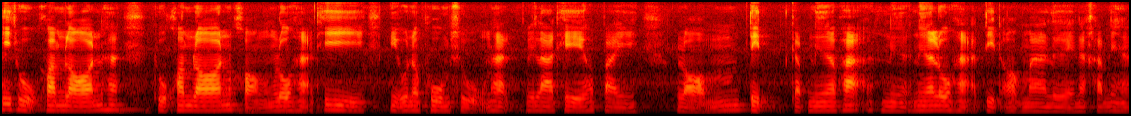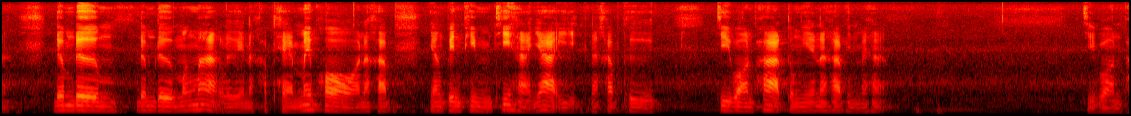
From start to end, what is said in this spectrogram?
ที่ถูกความร้อนนะฮะถูกความร้อนของโลหะที่มีอุณหภูมิสูงนะฮะเวลาเทเข้าไปหลอมติดกับเนื้อพระเนื้อเนื้อโลหะติดออกมาเลยนะครับเนี่ยฮะเดิมเดิมเดิมเดิมมาก ๆเลยนะครับ แถมไม่พอนะครับ ยังเป็นพิมพ์ที่หายากอีกนะครับ คือจีวรพาดตรงนี้นะครับเห็นไหมฮะจีวรพ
